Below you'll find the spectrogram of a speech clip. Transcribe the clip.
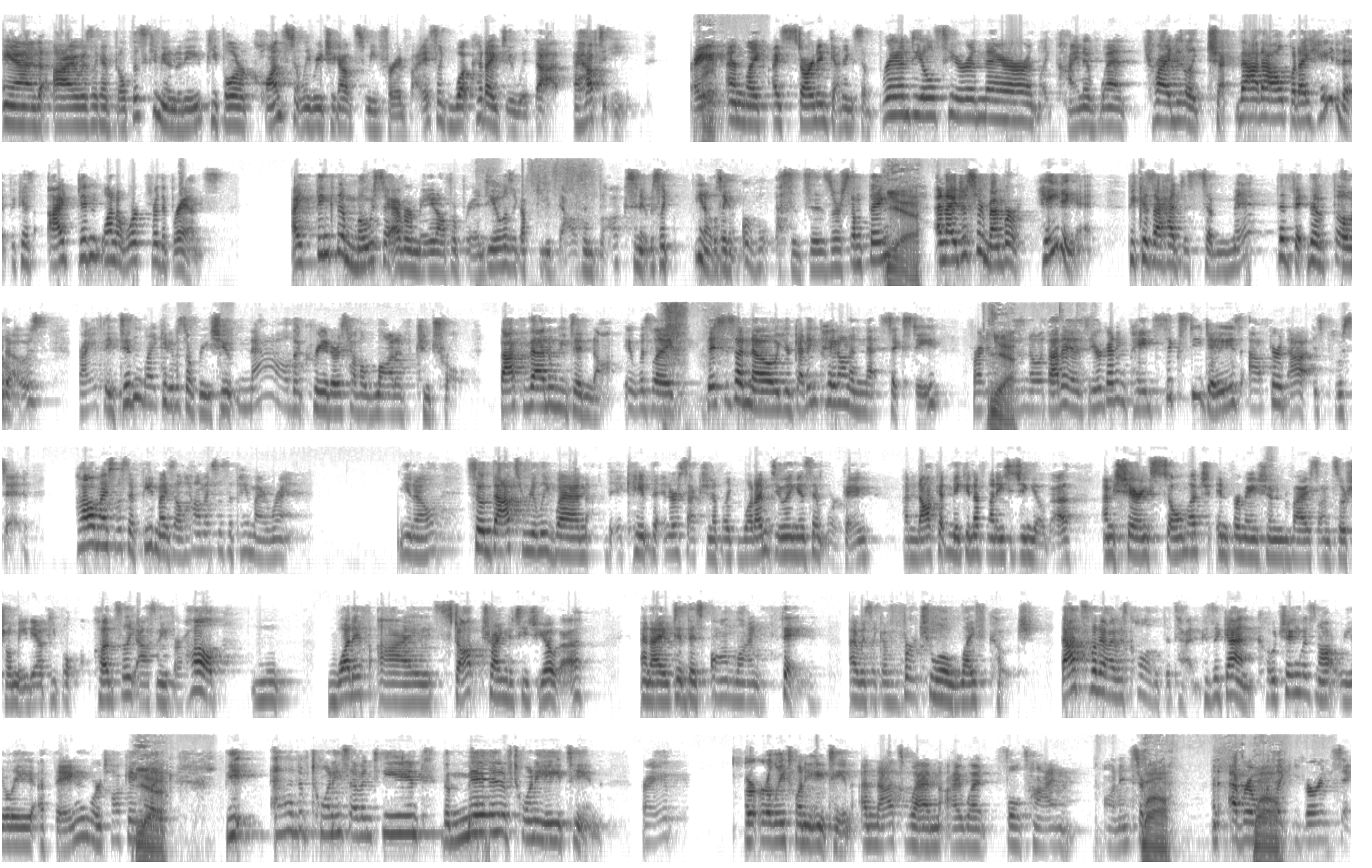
and I was like, I've built this community. People are constantly reaching out to me for advice. Like, what could I do with that? I have to eat. Right? Right. And like, I started getting some brand deals here and there and like kind of went, tried to like check that out, but I hated it because I didn't want to work for the brands. I think the most I ever made off a brand deal was like a few thousand bucks. And it was like, you know, it was like herbal essences or something. Yeah. And I just remember hating it because I had to submit the, the photos, right? If they didn't like it, it was a reshoot. Now the creators have a lot of control. Back then, we did not. It was like, this is a no. You're getting paid on a net 60. For anyone Yeah. who doesn't know what that is, you're getting paid 60 days after that is posted. How am I supposed to feed myself? How am I supposed to pay my rent? you know so that's really when it came the intersection of like what i'm doing isn't working. I'm not going to make enough money teaching yoga. I'm sharing so much information and advice on social media. People constantly ask me for help. What if i stopped trying to teach yoga and i did this online thing? I was like a virtual life coach. That's what i was called at the time because again coaching was not really a thing. We're talking Yeah. like the end of 2017 the mid of 2018 right or early 2018. And that's when I went full time on Instagram. Wow. And everyone Wow. was like, You're insane.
